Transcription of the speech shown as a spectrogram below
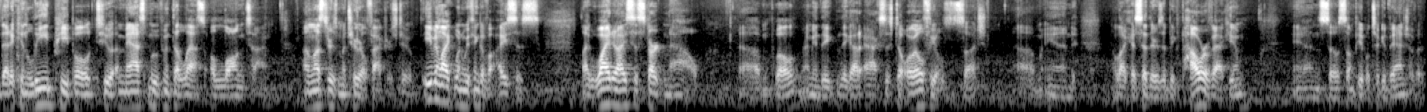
that it can lead people to a mass movement that lasts a long time, unless there's material factors too. Even like when we think of ISIS, like why did ISIS start now? Um, well, I mean, they, they got access to oil fields and such. Um, and like I said, there's a big power vacuum, and so some people took advantage of it.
